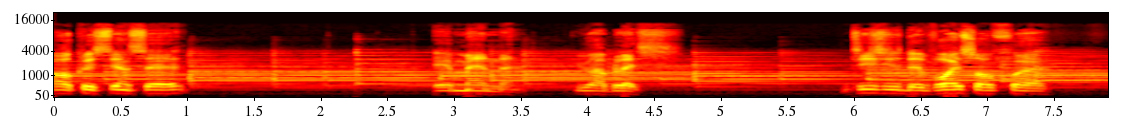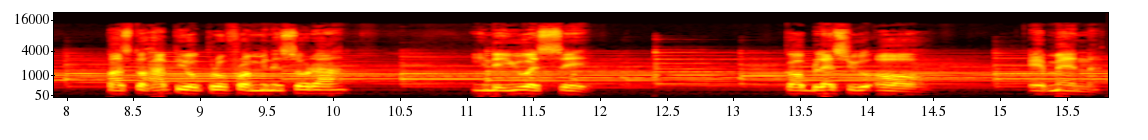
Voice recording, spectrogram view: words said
All Christians say, Amen. You are blessed. This is the voice of uh, Pastor Happy Okro from Minnesota in the USA. God bless you all. Amen.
